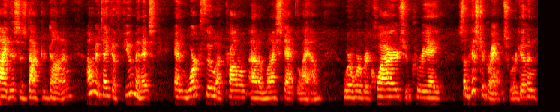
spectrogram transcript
Hi, this is Dr. Don. I want to take a few minutes and work through a problem out of my stat lab where we're required to create some histograms. We're given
